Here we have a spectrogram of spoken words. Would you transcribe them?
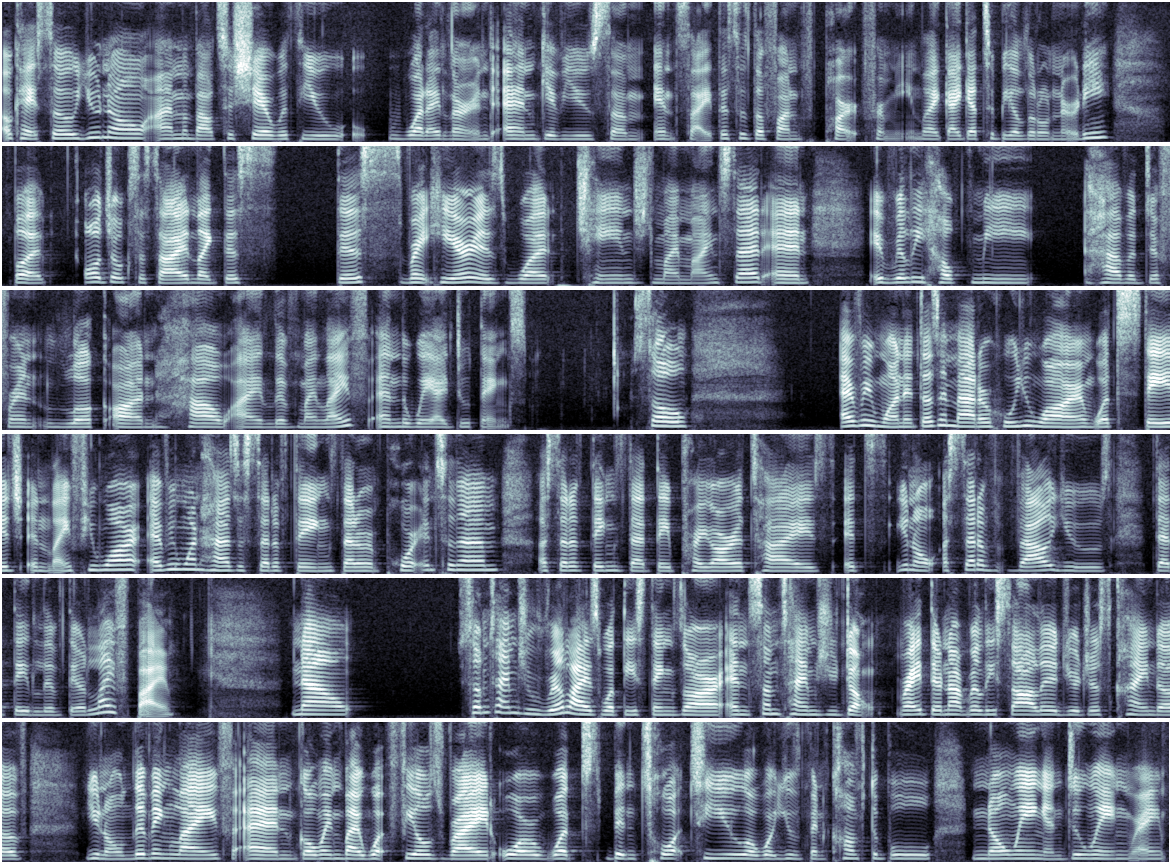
Okay, so you know, I'm about to share with you what I learned and give you some insight. This is the fun part for me. Like, I get to be a little nerdy, but all jokes aside, like, this this right here is what changed my mindset and it really helped me have a different look on how I live my life and the way I do things. So, everyone, it doesn't matter who you are and what stage in life you are, everyone has a set of things that are important to them, a set of things that they prioritize. It's, you know, a set of values that they live their life by. Now, sometimes you realize what these things are and sometimes you don't, right? They're not really solid. You're just kind of, you know, living life and going by what feels right or what's been taught to you or what you've been comfortable knowing and doing, right?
